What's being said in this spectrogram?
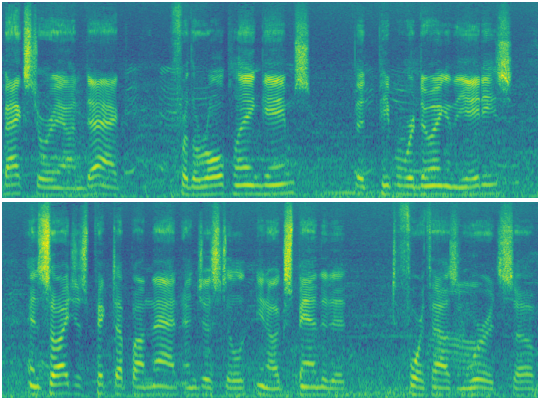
backstory on Dak for the role-playing games that people were doing in the 80s. And so I just picked up on that and just uh, you know expanded it to 4,000 words. So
